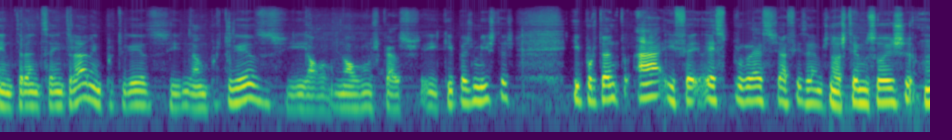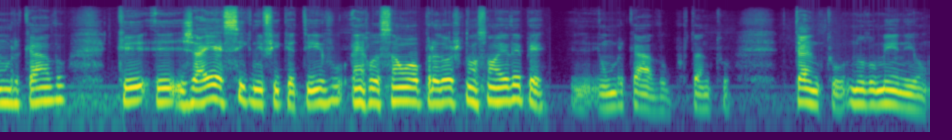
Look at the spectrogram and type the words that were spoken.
entrantes a entrarem, portugueses e não portugueses, e em alguns casos equipas mistas, e portanto há esse progresso já fizemos. Nós temos hoje um mercado que eh, já é significativo em relação a operadores que não são a EDP. Um mercado, portanto, tanto no domínio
